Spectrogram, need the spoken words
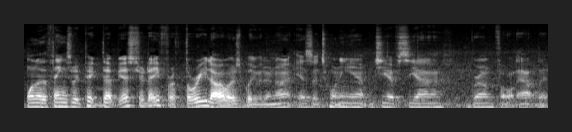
One of the things we picked up yesterday for $3, believe it or not, is a 20 amp GFCI ground fault outlet.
